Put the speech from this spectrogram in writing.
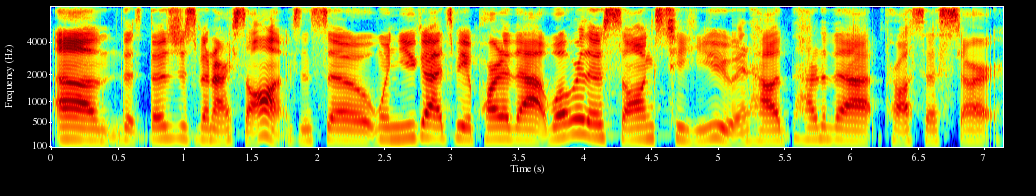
Um, th- those just been our songs. And so when you got to be a part of that, what were those songs to you, and how how did that process start?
